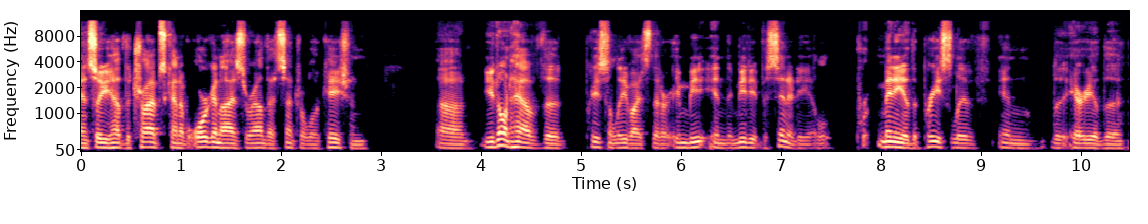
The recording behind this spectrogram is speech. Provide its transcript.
And so you have the tribes kind of organized around that central location. Uh, you don't have the priests and Levites that are in the immediate vicinity. Many of the priests live in the area of the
